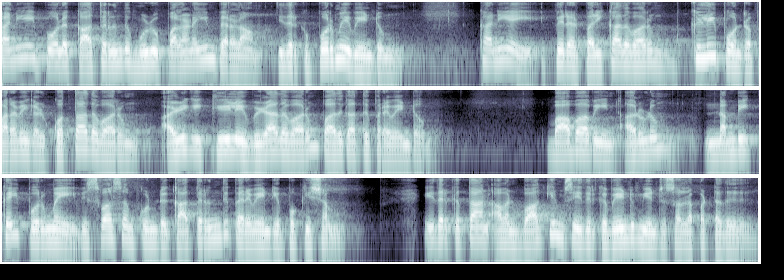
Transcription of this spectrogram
கனியைப் போல காத்திருந்து முழு பலனையும் பெறலாம். இதற்கு பொறுமை வேண்டும். கனியை பிறர் பறிக்காதவாறும் கிளி போன்ற பறவைகள் கொத்தாதவாறும் அழுகி கீழே விழாதவாறும் பாதுகாத்து பெற வேண்டும். பாபாவின் அருளும் நம்பிக்கை பொறுமை விசுவாசம் கொண்டு காத்திருந்து பெற வேண்டிய பொக்கிஷம். இதற்குத்தான் அவன் பாக்கியம் செய்திருக்க வேண்டும் என்று சொல்லப்பட்டது.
